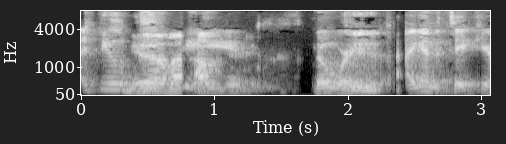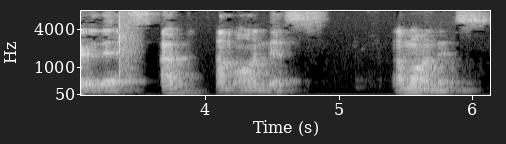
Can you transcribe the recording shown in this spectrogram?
I feel Yeah, man, deep I'm- pain. Don't worry, Dude. I'm gonna take care of this. I'm I'm on this. I'm on this.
